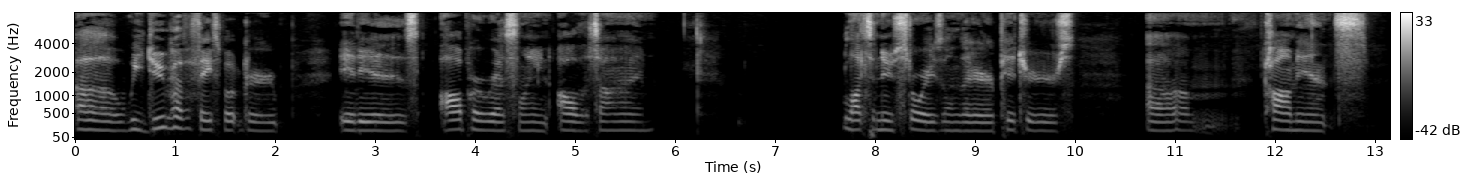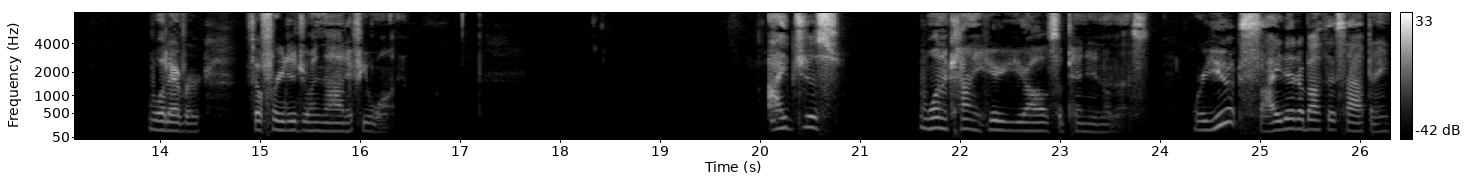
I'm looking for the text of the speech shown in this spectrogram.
Uh, we do have a Facebook group. It is all pro wrestling all the time. Lots of news stories on there, pictures, um, comments, whatever. Feel free to join that if you want. I just want to kind of hear y'all's opinion on this. Were you excited about this happening?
